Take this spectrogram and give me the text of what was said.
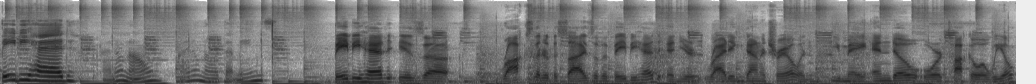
Baby head. I don't know. I don't know what that means. Baby head is uh, rocks that are the size of a baby head, and you're riding down a trail, and you may endo or taco a wheel.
